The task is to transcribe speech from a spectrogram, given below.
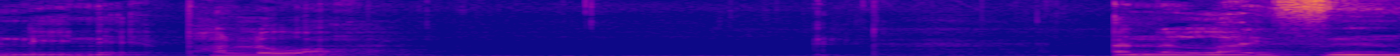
အနေနဲ့ဘာလုပ်အောင် analyzing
